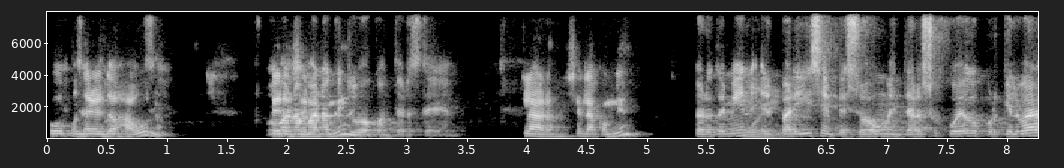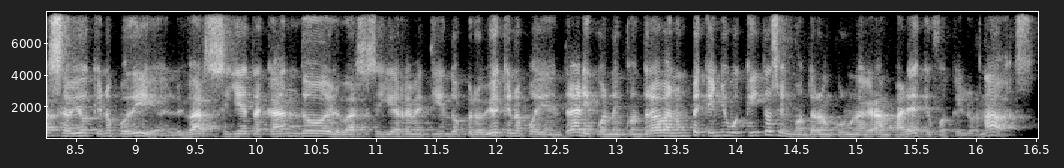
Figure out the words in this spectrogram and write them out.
Pudo poner el 2 a 1. O mano a mano que tuvo con Ter Stegen. Claro, se la comió. Pero también el París empezó a aumentar su juego porque el Barça vio que no podía. El Barça seguía atacando, el Barça seguía remetiendo, pero vio que no podía entrar. Y cuando encontraban un pequeño huequito, se encontraron con una gran pared que fue Keylor Navas.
